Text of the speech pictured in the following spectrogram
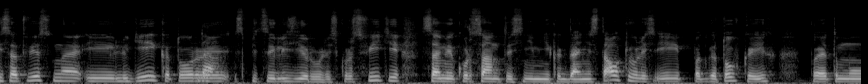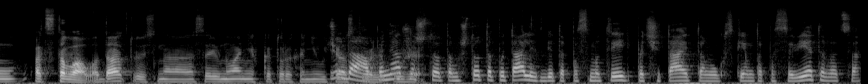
и, соответственно, и людей, которые да. специализировались в кроссфите, сами курсанты с ним никогда не сталкивались, и подготовка их поэтому отставала, да, то есть на соревнованиях, в которых они участвовали. Ну да, понятно, уже. что там что-то пытались где-то посмотреть, почитать, там с кем-то посоветоваться,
